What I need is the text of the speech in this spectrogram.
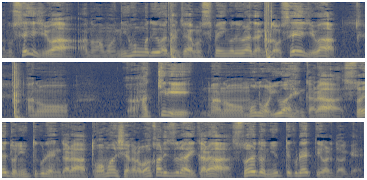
あの、政治は、あの、もう日本語で言われたんじゃ、もうスペイン語で言われたんやけど、政治は、あの、はっきり、あの、ものを言わへんから、ストレートに言ってくれへんから、遠回しやから分かりづらいから、ストレートに言ってくれって言われたわけ。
